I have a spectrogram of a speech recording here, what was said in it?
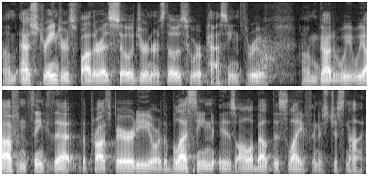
um, as strangers, Father, as sojourners, those who are passing through. Um, God, we, we often think that the prosperity or the blessing is all about this life, and it's just not.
